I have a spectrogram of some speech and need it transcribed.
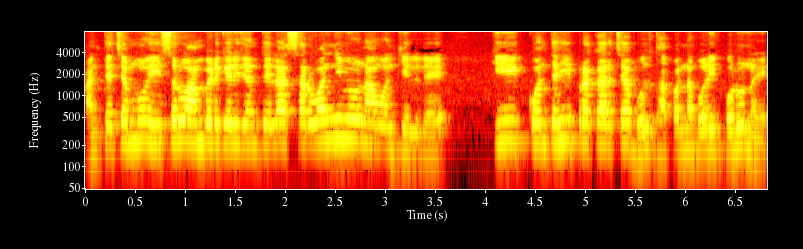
आणि त्याच्यामुळे ही सर्व आंबेडकरी जनतेला सर्वांनी मिळून आवाहन केलेले आहे की कोणत्याही प्रकारच्या भूलथापांना बळी पडू नये.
